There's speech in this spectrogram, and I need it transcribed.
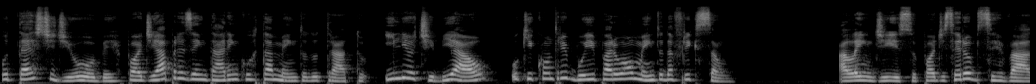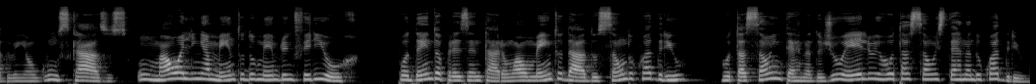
O teste de Ober pode apresentar encurtamento do trato iliotibial, o que contribui para o aumento da fricção. Além disso, pode ser observado, em alguns casos, um mau alinhamento do membro inferior, podendo apresentar um aumento da adução do quadril, rotação interna do joelho e rotação externa do quadril,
